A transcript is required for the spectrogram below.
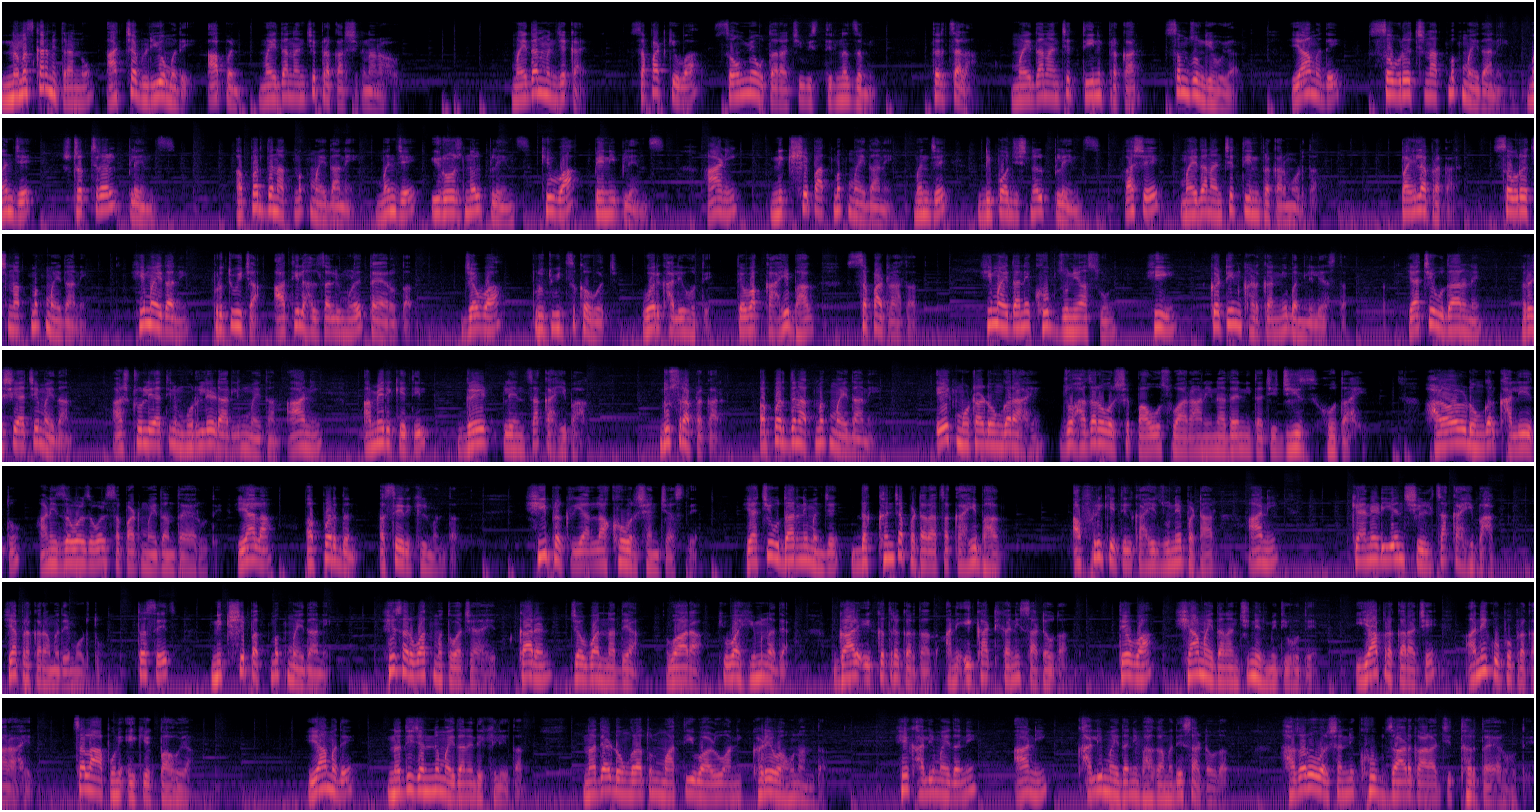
नमस्कार मित्रांनो आजच्या व्हिडिओमध्ये आपण मैदानांचे प्रकार शिकणार आहोत. मैदान म्हणजे काय? सपाट किंवा सौम्य उताराची विस्तीर्ण जमीन. तर चला मैदानांचे तीन प्रकार समजून घेऊयात. यामध्ये संरचनात्मक मैदाने म्हणजे स्ट्रक्चरल प्लेन्स अपर्दनात्मक मैदाने म्हणजे इरोजनल प्लेन्स किंवा पेनी प्लेन्स आणि निक्षेपात्मक मैदाने म्हणजे डिपॉझिशनल प्लेन्स असे मैदानांचे तीन प्रकार मोडतात. पहिला प्रकार संरचनात्मक मैदाने. ही मैदाने पृथ्वीच्या आतील हालचालीमुळे तयार होतात. जेव्हा पृथ्वीचं कवच वर खाली होते तेव्हा काही भाग सपाट राहतात. ही मैदाने खूप जुनी असून ही कठीण खडकांनी बनलेली असतात. याची उदाहरणे रशियाचे मैदान ऑस्ट्रेलियातील मुर्ले डार्लिंग मैदान आणि अमेरिकेतील ग्रेट प्लेनचा काही भाग. दुसरा प्रकार अपर्दनात्मक मैदाने. एक मोठा डोंगर आहे जो हजारो वर्षे पाऊस वारा आणि नद्यांनी त्याची झीज होत आहे. हळूहळू डोंगर खाली येतो आणि जवळजवळ सपाट मैदान तयार होते. याला अपर्दन असे देखील म्हणतात. ही प्रक्रिया लाखो वर्षांची असते. याची उदाहरणे म्हणजे दख्खनच्या पठाराचा काही भाग आफ्रिकेतील काही जुने पठार आणि कॅनेडियन शिल्डचा काही भाग या प्रकारामध्ये मोडतो. तसेच निक्षेपात्मक मैदाने हे सर्वात महत्त्वाचे आहेत. कारण जेव्हा नद्या वारा किंवा हिमनद्या गाळ एकत्र करतात आणि एका ठिकाणी साठवतात. तेव्हा ह्या मैदानांची निर्मिती होते. या प्रकाराचे अनेक उपप्रकार आहेत. चला आपण एक एक पाहूया. यामध्ये नदीजन्य मैदाने देखील येतात. नद्या डोंगरातून माती वाळू आणि खडे वाहून आणतात. हे खाली मैदानी आणि खाली मैदानी भागामध्ये साठवतात. हजारो वर्षांनी खूप जाड गाळाची थर तयार होते.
